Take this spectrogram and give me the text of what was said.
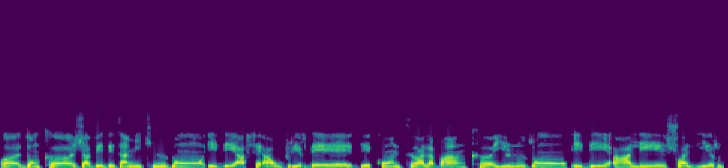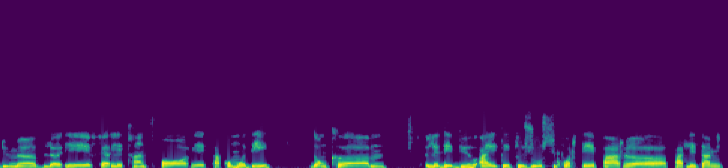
Euh, donc, euh, j'avais des amis qui nous ont aidés à, faire, à ouvrir des, des, comptes à la banque. Euh, ils nous ont aidés à aller choisir du meuble et faire les transports et s'accommoder. Donc, euh, le début a été toujours supporté par, par les amis.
